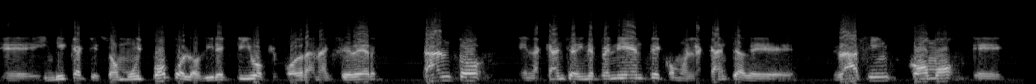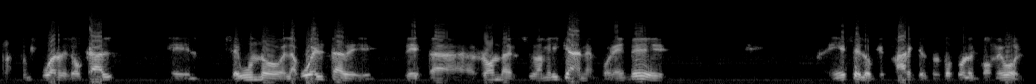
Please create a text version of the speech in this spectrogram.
eh, indica que son muy pocos los directivos que podrán acceder tanto en la cancha de Independiente como en la cancha de Racing, como eh, jugar de local el segundo, la vuelta de, de esta ronda sudamericana. Por ende, ese es lo que marca el protocolo de Comebol.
